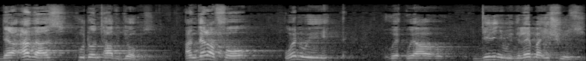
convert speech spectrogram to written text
there are others who don't have jobs. And therefore, when we, we, we are dealing with labor issues,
